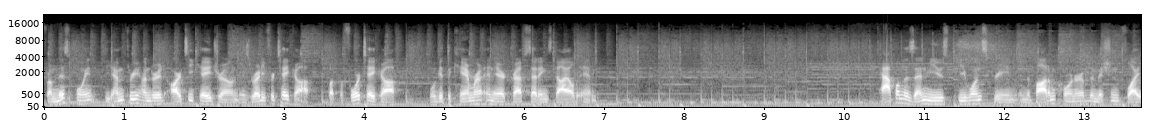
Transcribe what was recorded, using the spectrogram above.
From this point, the M300 RTK drone is ready for takeoff, but before takeoff, we'll get the camera and aircraft settings dialed in. Tap on the ZenMuse P1 screen in the bottom corner of the mission flight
